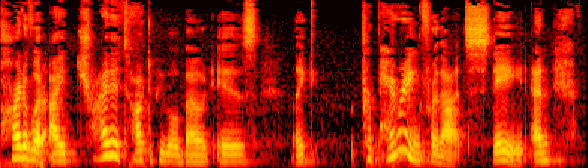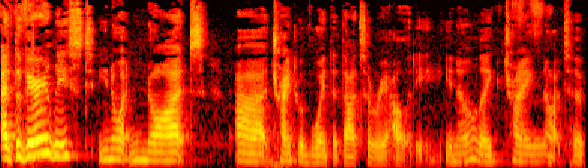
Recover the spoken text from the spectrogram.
part of what I try to talk to people about is like preparing for that state and at the very least, you know what, not uh, trying to avoid that that's a reality, you know, like trying not to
